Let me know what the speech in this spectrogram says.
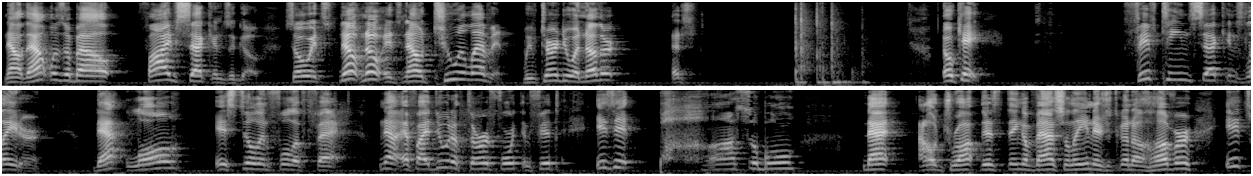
Now that was about five seconds ago. So it's no, no, it's now 211. We've turned to another. That's okay. 15 seconds later, that law is still in full effect. Now, if I do it a third, fourth, and fifth, is it possible that I'll drop this thing of Vaseline, it's just gonna hover. It's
